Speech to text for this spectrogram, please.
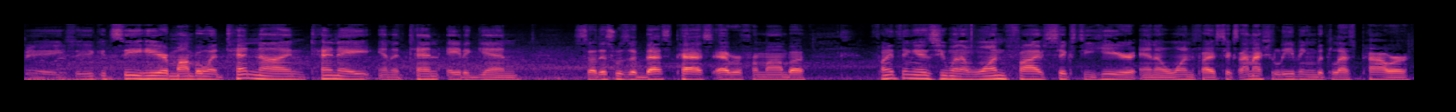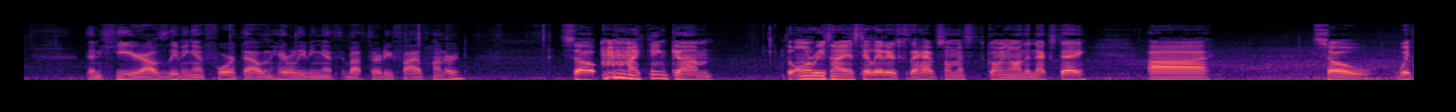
Okay, so you can see here, Mamba went 10-9, 10-8, and a 10-8 again. So this was the best pass ever for Mamba. Funny thing is, he went a 1.560 here and a 1.56. I'm actually leaving with less power than here. I was leaving at 4,000. Here we're leaving at about 3,500. So I think um, the only reason I didn't stay later is because I have so much going on the next day. Uh, so with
